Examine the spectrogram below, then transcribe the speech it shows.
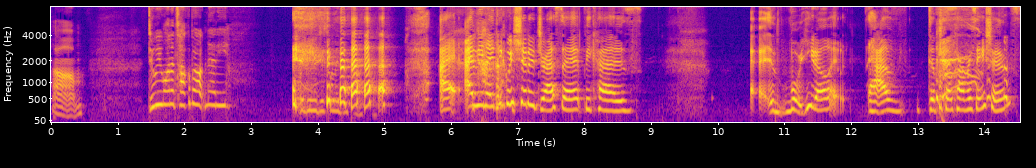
Um, do we want to talk about Nnedi? Or do you just want to? I I mean I think we should address it because uh, well, you know, have difficult conversations.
